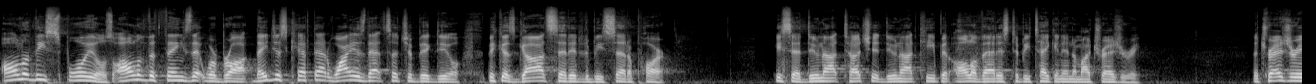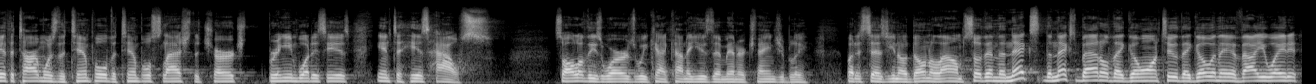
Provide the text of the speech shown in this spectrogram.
all of these spoils, all of the things that were brought, they just kept that. Why is that such a big deal? Because God said it to be set apart. He said, Do not touch it, do not keep it. All of that is to be taken into my treasury. The treasury at the time was the temple, the temple slash the church, bringing what is his into his house. So all of these words we can kind of use them interchangeably, but it says you know don't allow them. So then the next the next battle they go on to, they go and they evaluate it.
